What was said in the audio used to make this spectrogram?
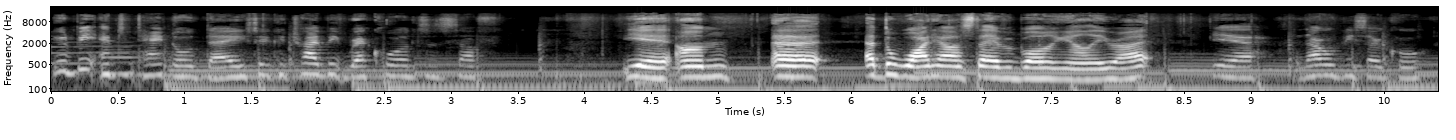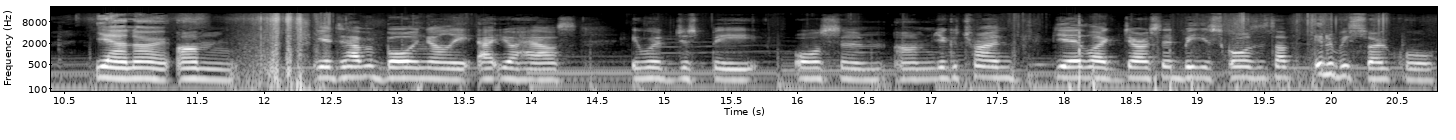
you'd be entertained all day. So you could try beat records and stuff. Yeah, um, uh, at the White House they have a bowling alley, right? Yeah, that would be so cool. Yeah, no, um, yeah, to have a bowling alley at your house, it would just be awesome. Um, you could try and, yeah, like Jara said, beat your scores and stuff. It'd be so cool.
